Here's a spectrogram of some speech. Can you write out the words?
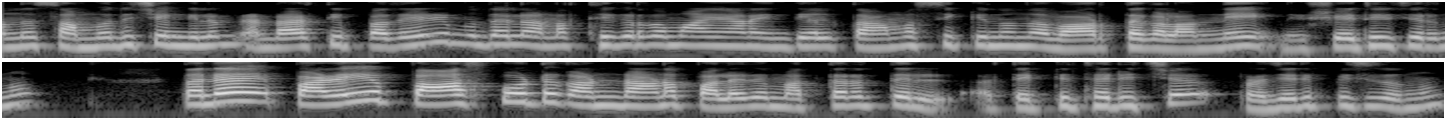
അന്ന് സമ്മതിച്ചെങ്കിലും രണ്ടായിരത്തി പതിനേഴ് മുതൽ അനധികൃതമായാണ് ഇന്ത്യയിൽ താമസിക്കുന്നെന്ന വാർത്തകൾ അന്നേ നിഷേധിച്ചിരുന്നു. തന്റെ പഴയ പാസ്പോർട്ട് കണ്ടാണ് പലരും അത്തരത്തിൽ തെറ്റിദ്ധരിച്ച് പ്രചരിപ്പിച്ചതെന്നും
